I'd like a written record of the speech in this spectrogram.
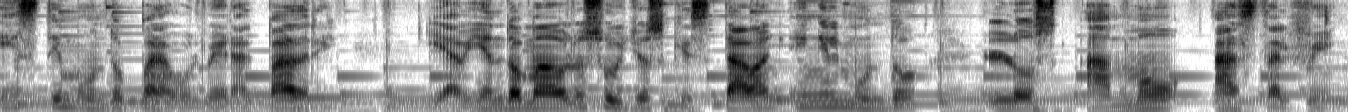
este mundo para volver al Padre, y habiendo amado los suyos que estaban en el mundo, los amó hasta el fin.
